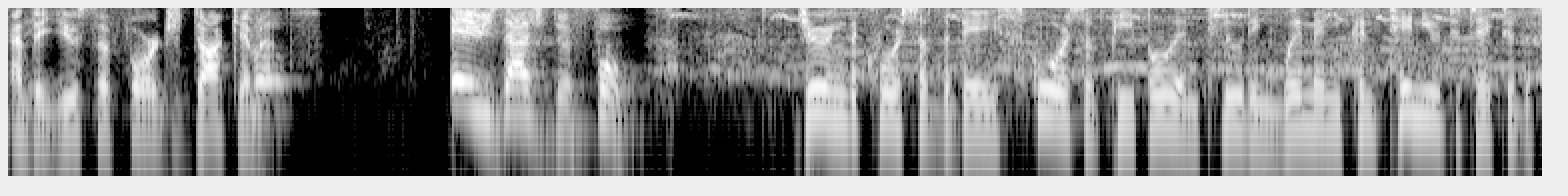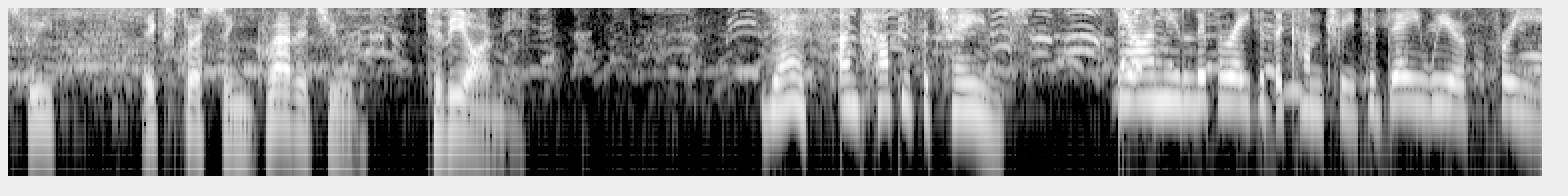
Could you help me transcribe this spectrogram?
and the use of forged documents. During the course of the day, scores of people, including women, continued to take to the streets, expressing gratitude to the army. Yes, I'm happy for change. The army liberated the country. Today we are free.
